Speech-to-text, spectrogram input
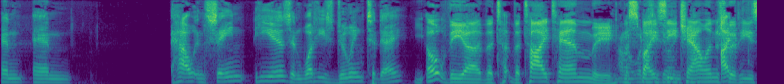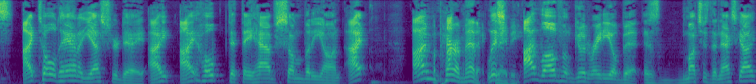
and and how insane he is and what he's doing today? Oh, the uh, the t- the Thai 10, the, the what is spicy challenge I- that he's. I told Hannah yesterday. I I hope that they have somebody on. I I'm A paramedic, listen, maybe. I love a good radio bit as much as the next guy.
